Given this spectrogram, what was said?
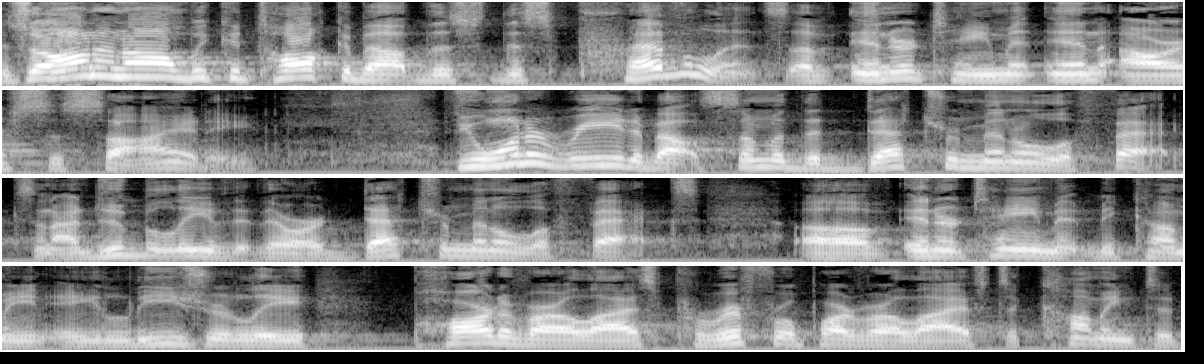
And so, on and on, we could talk about this, this prevalence of entertainment in our society. If you want to read about some of the detrimental effects, and I do believe that there are detrimental effects of entertainment becoming a leisurely part of our lives, peripheral part of our lives, to coming to,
